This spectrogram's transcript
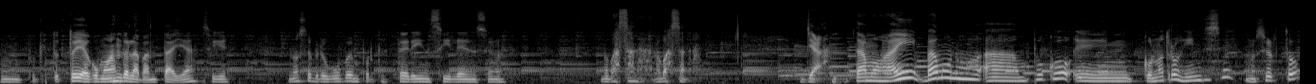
Mm, porque estoy acomodando la pantalla, así que no se preocupen porque esté en silencio. ¿no? no pasa nada, no pasa nada. Ya, estamos ahí. Vámonos a un poco eh, con otros índices, ¿no es cierto?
